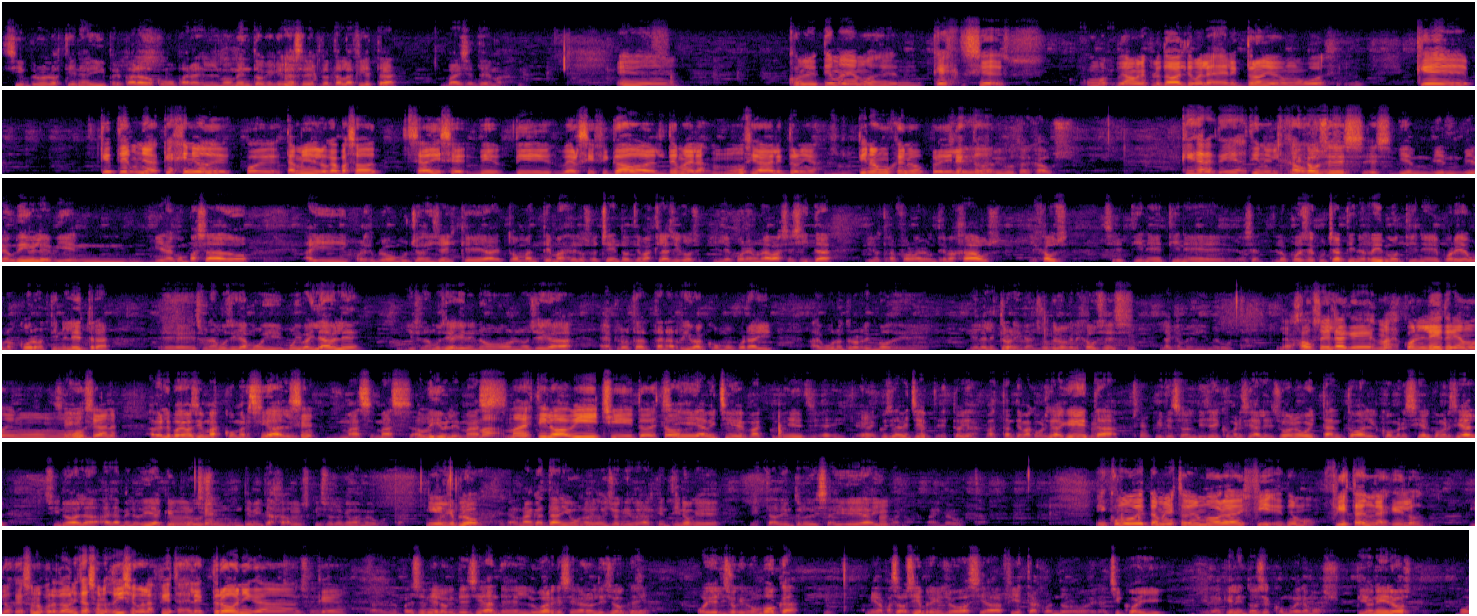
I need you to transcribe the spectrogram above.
siempre uno los tiene ahí preparados como para en el momento que querés hacer explotar la fiesta, va ese tema. Eh, con el tema, digamos, de, ¿qué como digamos, explotaba el tema de las electrónicas, como vos, ¿qué, qué tema, qué genio de, porque también lo que ha pasado se ha dice- di- diversificado el tema de las músicas electrónicas. Ujú. ¿Tiene algún género Sí, predilecto? a mí me gusta el house. ¿Qué características tiene el El house? house es, es bien, bien, bien audible, bien, bien acompasado. Hay, por ejemplo, muchos DJs que eh, toman temas de los 80 o temas clásicos y le ponen una basecita y los transforman en un tema house. El house se tiene, tiene, o sea, lo podés escuchar, tiene ritmo, tiene por ahí algunos coros, tiene letra. Eh, es una música muy, muy bailable y es una música que no, no llega a explotar tan arriba como por ahí algún otro ritmo de, de la electrónica. Yo creo que el house es la que a mí me gusta. La house es la que es más con letra, digamos, y Sí. música, ¿no? A ver, le podemos decir más comercial, Sí. más, más audible, más... más, más estilo Avicii y todo esto. Sí, Avicii es más... eh, eh, inclusive Avicii es todavía bastante más comercial. Guetta, Sí. viste, son DJs comerciales. Yo no voy tanto al comercial comercial, sino a la, a la melodía que Mm, produce sí. un, un temita house, que eso es lo que más me gusta. Y Por ejemplo, Hernán Cataño, uno de los jockeys argentinos que está dentro de esa idea y Mm. bueno, a mí me gusta. ¿Y cómo ve también esto, digamos, ahora digamos, fiestas en las que los, los que son los protagonistas son los DJs con las fiestas electrónicas? Sí, sí. que- me parece bien lo que te decía antes, el lugar que se ganó el jockey, hoy el jockey convoca. A mí me ha pasado siempre que yo hacía fiestas cuando era chico y en aquel entonces, como éramos pioneros,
